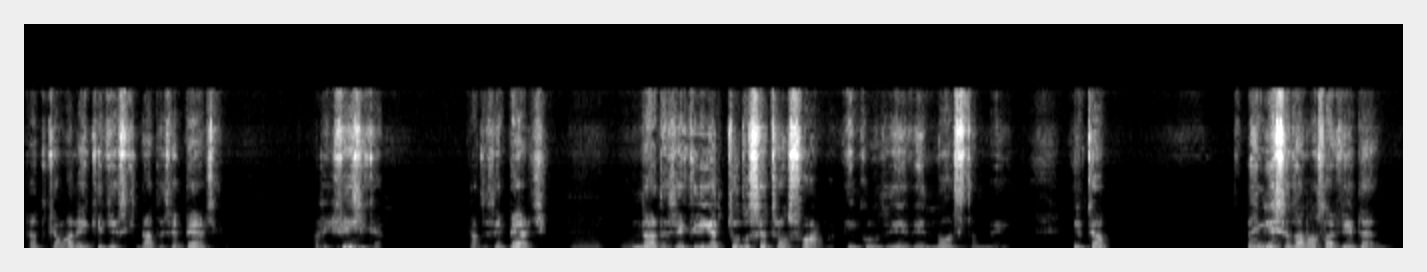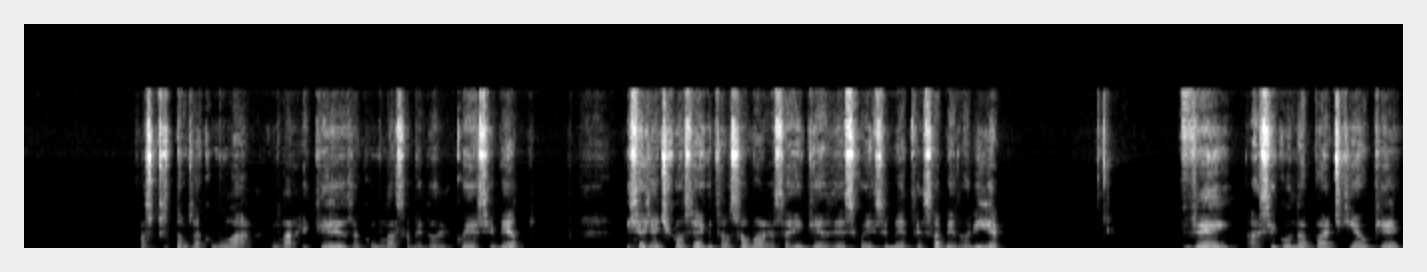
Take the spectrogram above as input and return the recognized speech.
Tanto que é uma lei que diz que nada se perde, uma lei física, nada se perde, nada se cria, tudo se transforma, inclusive nós também. Então, no início da nossa vida, nós precisamos acumular, acumular riqueza, acumular sabedoria, conhecimento. E se a gente consegue transformar essa riqueza, esse conhecimento em sabedoria, vem a segunda parte, que é o quê?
